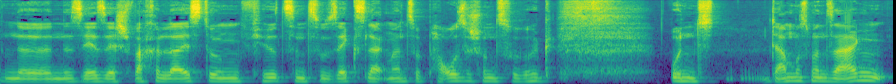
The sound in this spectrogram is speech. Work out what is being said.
eine, eine sehr, sehr schwache Leistung. 14 zu 6 lag man zur Pause schon zurück. Und da muss man sagen,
